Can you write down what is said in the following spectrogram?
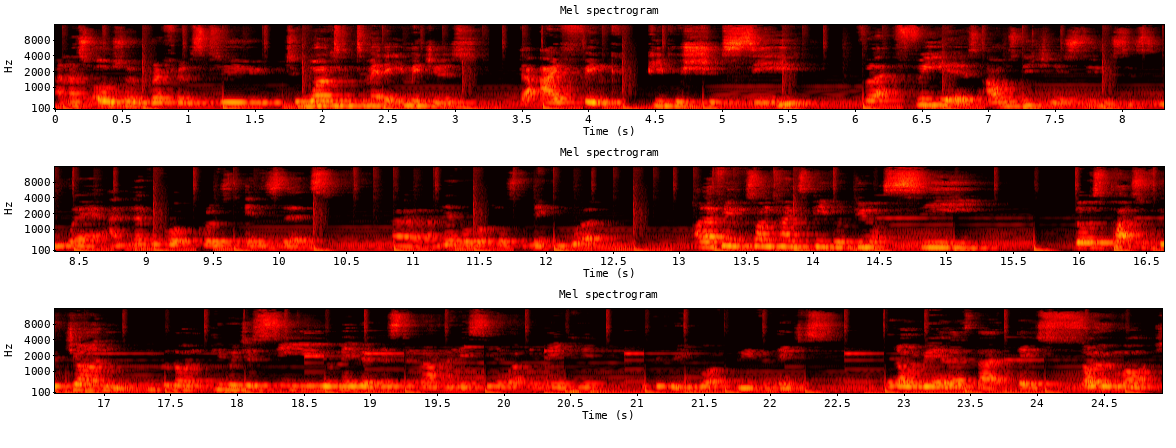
and that's also in reference to to wanting to make the images that I think people should see. For like three years, I was literally a student system where I never got close to any sets. Uh, I never got close to making work. And I think sometimes people do not see those parts of the journey. People don't. People just see you maybe on Instagram and they see what you're making, people who you work with, and they just they don't realize that there's so much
